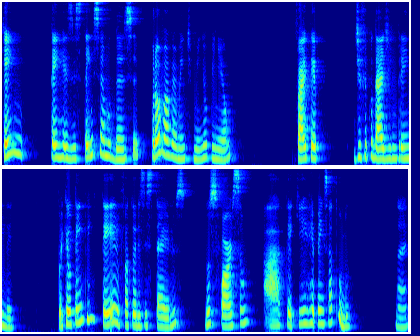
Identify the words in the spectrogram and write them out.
Quem tem resistência à mudança, provavelmente, minha opinião, vai ter dificuldade de empreender. Porque o tempo inteiro fatores externos nos forçam a ter que repensar tudo, né?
